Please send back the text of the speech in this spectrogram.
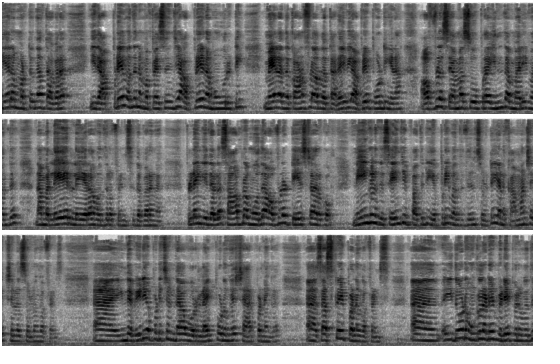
நேரம் மட்டும்தான் தவிர இது அப்படியே வந்து நம்ம பிசைஞ்சு அப்படியே நம்ம உருட்டி மேலே அந்த கார்ன்ஃப்ளவரில் தடவி அப்படியே போட்டிங்கன்னா அவ்வளோ செம சூப்பராக இந்த மாதிரி வந்து நம்ம லேயர் லேயராக வந்துடும் ஃப்ரெண்ட்ஸ் இதை பாருங்கள் பிள்ளைங்க இதெல்லாம் சாப்பிடும் போது அவ்வளோ டேஸ்ட்டாக இருக்கும். நீங்களும் இதை செஞ்சு பார்த்துட்டு எப்படி வந்ததுன்னு சொல்லிட்டு எனக்கு கமெண்ட் செக்ஷனில் சொல்லுங்கள் ஃப்ரெண்ட்ஸ் இந்த வீடியோ பிடிச்சிருந்தா ஒரு லைக் போடுங்க ஷேர் பண்ணுங்கள் சப்ஸ்கிரைப் பண்ணுங்க ஃப்ரெண்ட்ஸ் இதோடு உங்களுடன் விடைபெறுவது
